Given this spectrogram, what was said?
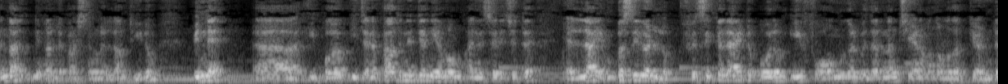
എന്നാൽ നിങ്ങളുടെ പ്രശ്നങ്ങളെല്ലാം തീരും. പിന്നെ ആഹ് ഇപ്പോ ഈ ജനപ്രാതിനിധ്യ നിയമം അനുസരിച്ചിട്ട് എല്ലാ എംബസികളിലും ഫിസിക്കലായിട്ട് പോലും ഈ ഫോമുകൾ വിതരണം ചെയ്യണം എന്നുള്ളതൊക്കെ ഉണ്ട്.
